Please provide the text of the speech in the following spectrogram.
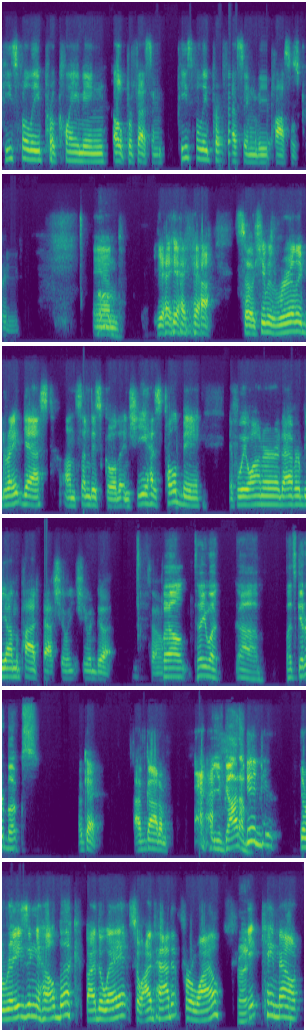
peacefully proclaiming, oh, professing, peacefully professing the Apostles' Creed. And yeah, yeah, yeah. So she was really great guest on Sunday School, and she has told me if we want her to ever be on the podcast, she would- she would do it. So Well, tell you what, um, let's get her books. okay, I've got them. Oh, you've got them, Dude, the Raising Hell book, by the way. So I've had it for a while. right? It came out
